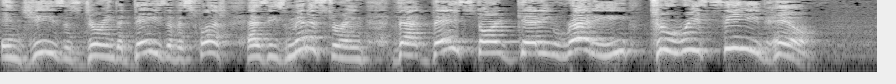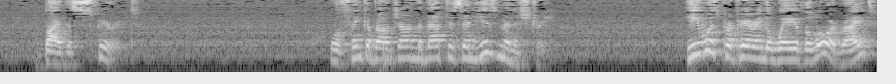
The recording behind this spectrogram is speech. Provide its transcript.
in Jesus during the days of his flesh as he's ministering that they start getting ready to receive him by the Spirit. Well, think about John the Baptist and his ministry. He was preparing the way of the Lord, right?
